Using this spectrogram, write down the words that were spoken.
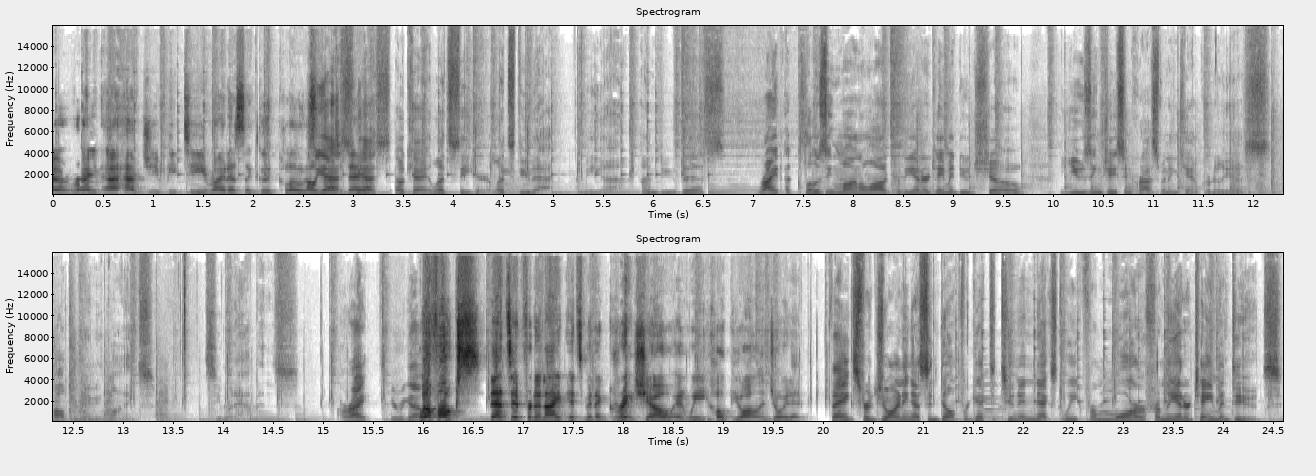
to write uh, have GPT write us a good close. Oh for yes, today. yes. Okay, let's see here. Let's do that. Let me uh, undo this. Write a closing monologue for the Entertainment Dude show using Jason Crossman and Cam Cornelius alternating lines. Let's see what happens. All right, here we go. Well, folks, that's it for tonight. It's been a great show, and we hope you all enjoyed it. Thanks for joining us, and don't forget to tune in next week for more from the Entertainment Dudes.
